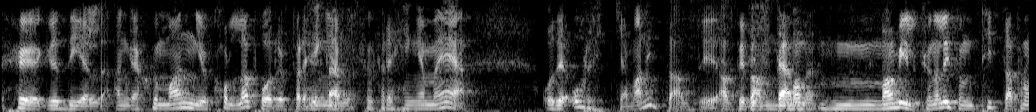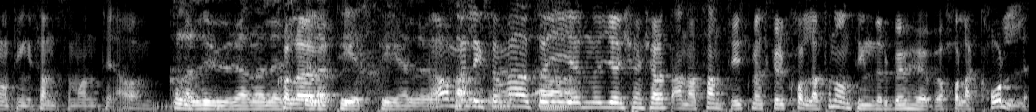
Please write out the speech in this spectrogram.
högre del engagemang i att kolla på det för att, hänga, för, för att hänga med. Och det orkar man inte alltid, alltid man, man, vill kunna liksom titta på någonting samtidigt som man ja, Kolla luren eller Kolla- spela PSP eller Ja men liksom alltså, ja. en- jag kör något annat samtidigt Men ska du kolla på någonting där du behöver hålla koll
